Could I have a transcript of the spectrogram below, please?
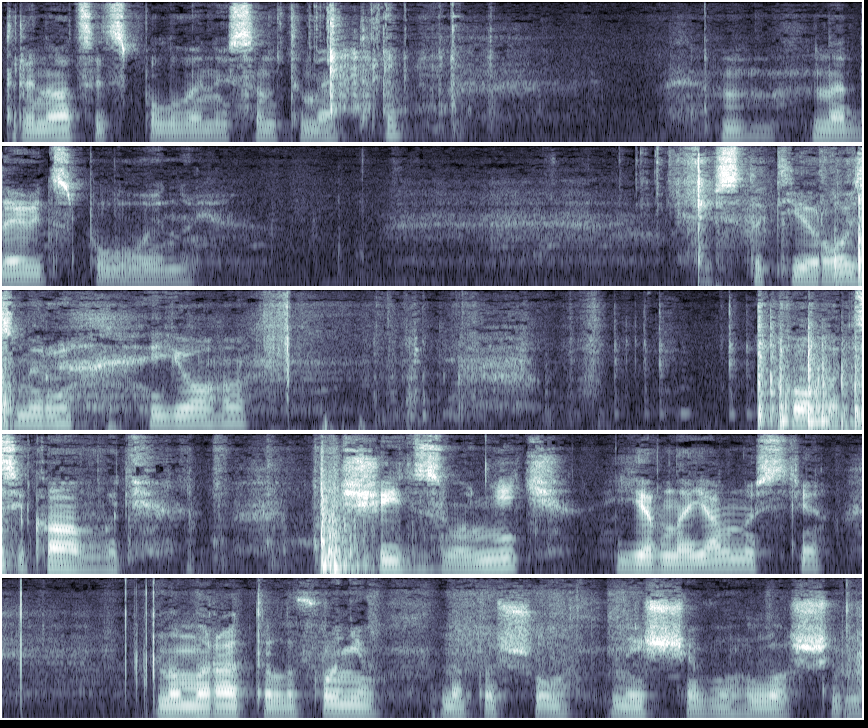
13,5 см на 9,5. Ось Ось такі розміри його. Кого цікавить, пишіть, дзвоніть, є в наявності. Номера телефонів напишу нижче в оголошенні.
